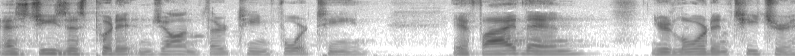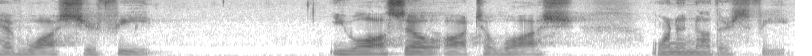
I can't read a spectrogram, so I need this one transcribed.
As Jesus put it in John 13:14, if I then, your Lord and teacher, have washed your feet, you also ought to wash one another's feet.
